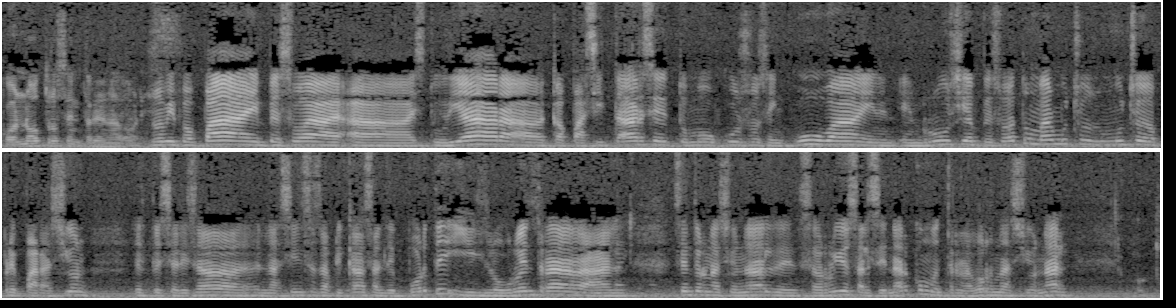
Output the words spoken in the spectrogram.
con otros entrenadores? No, mi papá empezó a, a estudiar, a capacitarse, tomó cursos en Cuba, en, en Rusia, empezó a tomar mucho, mucha preparación especializada en las ciencias aplicadas al deporte y logró entrar al Centro Nacional de Desarrollo Salcenar como entrenador nacional. Ok.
